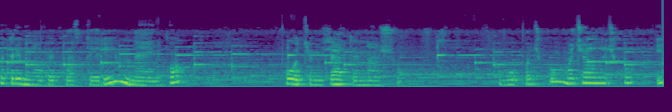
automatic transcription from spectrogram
потрібно викласти рівненько, потім взяти нашу губочку, мочалочку і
